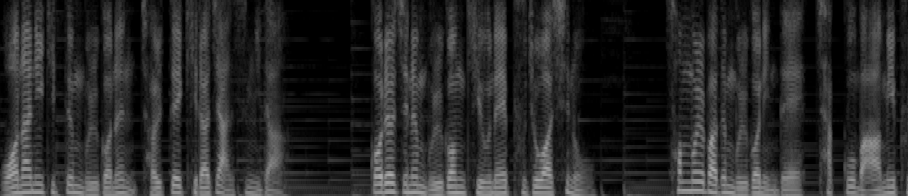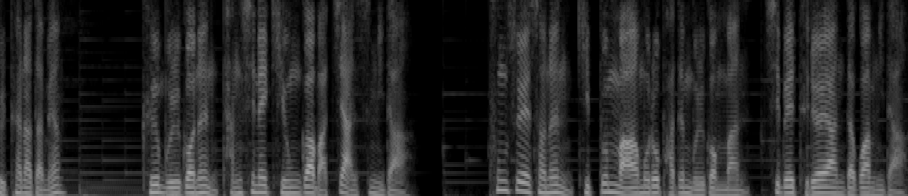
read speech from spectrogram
원한이 깃든 물건은 절대 길하지 않습니다. 꺼려지는 물건 기운의 부조와 신호. 선물 받은 물건인데 자꾸 마음이 불편하다면 그 물건은 당신의 기운과 맞지 않습니다. 풍수에서는 기쁜 마음으로 받은 물건만 집에 들여야 한다고 합니다.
